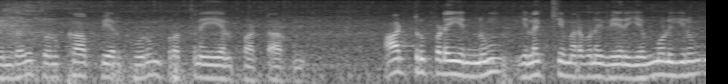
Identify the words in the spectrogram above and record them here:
என்பது தொல்காப்பியர் கூறும் புறத்திணையியல் ஏற்பாட்டாகும் ஆற்றுப்படை என்னும் இலக்கிய மரபனை வேறு எம்மொழியிலும்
